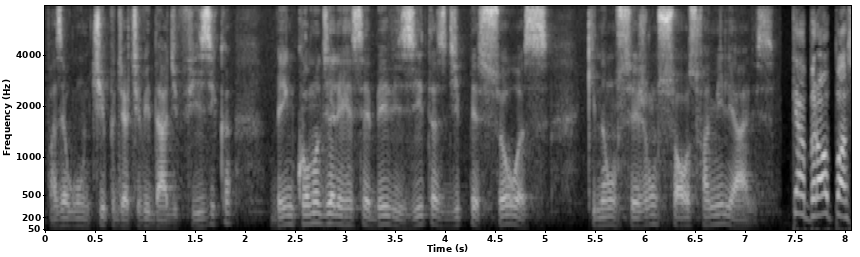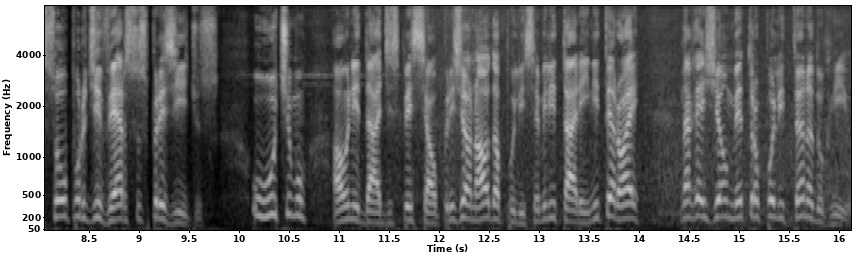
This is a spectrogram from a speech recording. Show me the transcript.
fazer algum tipo de atividade física, bem como de ele receber visitas de pessoas que não sejam só os familiares. Cabral passou por diversos presídios. O último, a Unidade Especial Prisional da Polícia Militar em Niterói, na região metropolitana do Rio,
